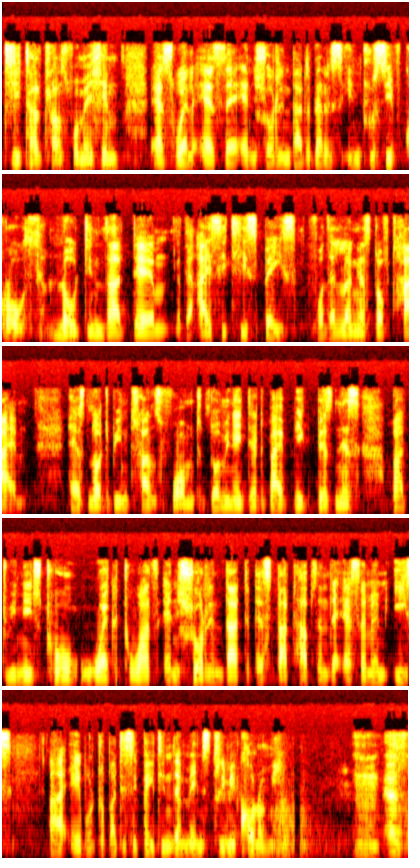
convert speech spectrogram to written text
digital transformation as well as uh, ensuring that there is inclusive growth noting that um, the ICT space for the longest of time has not been transformed dominated by big business but we need to work towards ensuring that the startups and the SMMEs are able to participate in the mainstream economy Mm, as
